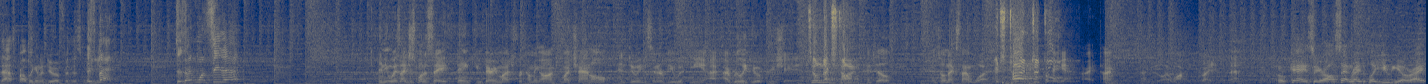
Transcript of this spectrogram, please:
That's probably gonna do it for this It's back. Does everyone see that? Anyways, I just want to say thank you very much for coming on to my channel and doing this interview with me. I, I really do appreciate it. Till next time. Until, until next time, what? It's time to do. Okay, yeah. All right, time. Time until I walk right into that. Okay, so you're all set and ready to play Yu-Gi-Oh, right?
